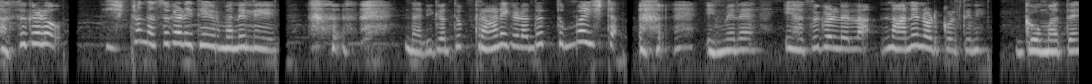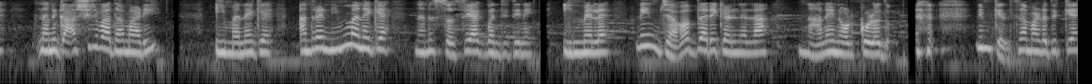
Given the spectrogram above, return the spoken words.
ಹಸುಗಳು. ಇಷ್ಟೊಂದು ಹಸುಗಳಿದೆ ಇವ್ರ ಮನೇಲಿ. ನನಗಂತೂ ಪ್ರಾಣಿಗಳಂದ್ರೆ ತುಂಬಾ ಇಷ್ಟ. ಇನ್ಮೇಲೆ ಈ ಹಸುಗಳನ್ನೆಲ್ಲ ನಾನೇ ನೋಡ್ಕೊಳ್ತೀನಿ. ಗೋಮಾತೆ ನನಗೆ ಆಶೀರ್ವಾದ ಮಾಡಿ. ಈ ಮನೆಗೆ, ಅಂದ್ರೆ ನಿಮ್ ಮನೆಗೆ ನಾನು ಸೊಸೆಯಾಗಿ ಬಂದಿದ್ದೀನಿ. ಇನ್ಮೇಲೆ ನಿಮ್ಮ ಜವಾಬ್ದಾರಿಗಳನ್ನೆಲ್ಲ ನಾನೇ ನೋಡ್ಕೊಳ್ಳೋದು. ನಿಮ್ ಕೆಲಸ ಮಾಡೋದಕ್ಕೆ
